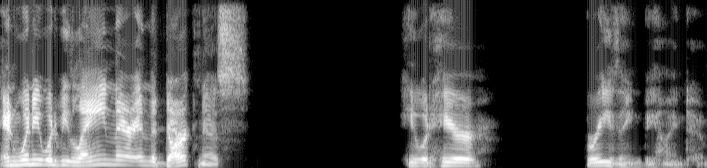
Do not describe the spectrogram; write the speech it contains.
And when he would be laying there in the darkness, he would hear breathing behind him.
